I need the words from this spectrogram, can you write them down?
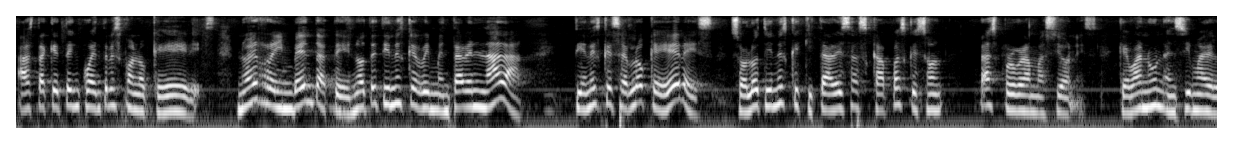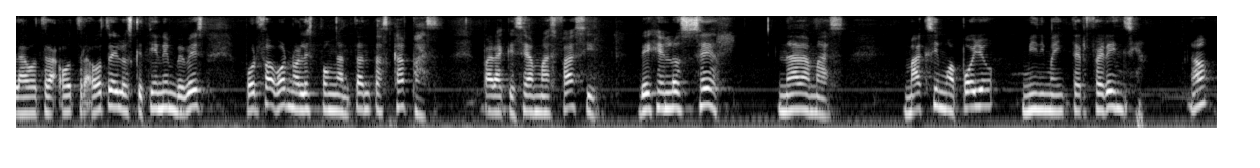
hasta que te encuentres con lo que eres. No es reinvéntate, no te tienes que reinventar en nada, tienes que ser lo que eres, solo tienes que quitar esas capas que son las programaciones, que van una encima de la otra, otra, otra, y los que tienen bebés, por favor no les pongan tantas capas para que sea más fácil, déjenlos ser, nada más. Máximo apoyo, mínima interferencia, ¿no?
